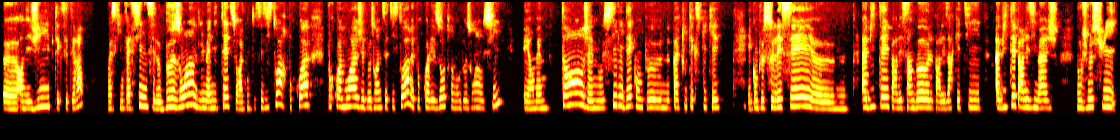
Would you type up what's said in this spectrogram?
en Égypte, etc. Moi, ce qui me fascine, c'est le besoin de l'humanité de se raconter ces histoires. Pourquoi, moi j'ai besoin de cette histoire et pourquoi les autres en ont besoin aussi? Et en même temps, j'aime aussi l'idée qu'on peut ne pas tout expliquer et qu'on peut se laisser euh, habiter par les symboles, par les archétypes, habiter par les images. Donc, je me suis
